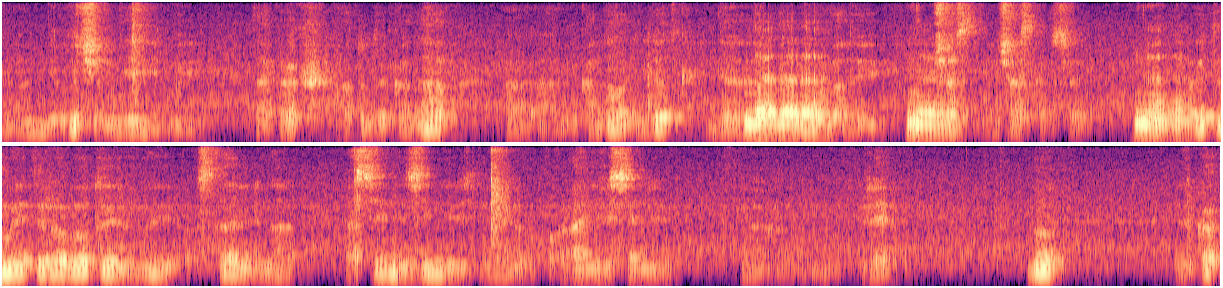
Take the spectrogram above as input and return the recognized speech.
не лучшем мнении будет, так как оттуда канал, э, канал идет для Да, да, да. воды Да. участ- участков. Да, да. Поэтому эти работы мы оставили на осенний, зимний, э, ранний весенний э, время. Но как,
